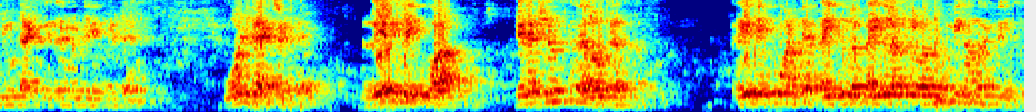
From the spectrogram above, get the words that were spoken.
న్యూ ట్యాక్స్ రిజైన్ అంటే ఏంటంటే ఓల్డ్ ట్యాక్స్ అంటే రేట్లు ఎక్కువ డిడక్షన్స్ అలౌ చేస్తారు. రేట్ ఎక్కువ అంటే ఐదు ఐదు లక్షల వరకు మీకు అందరికి తెలుసు.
